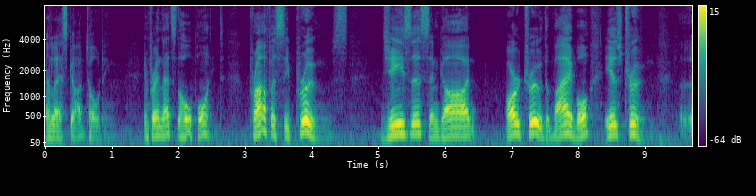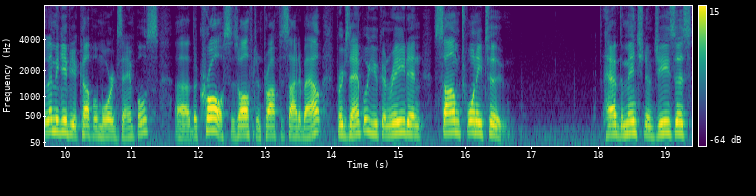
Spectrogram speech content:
unless God told him. And friend, that's the whole point. Prophecy proves Jesus and God are true. The Bible is true. Let me give you a couple more examples. Uh, the cross is often prophesied about. For example, you can read in Psalm 22 have the mention of Jesus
